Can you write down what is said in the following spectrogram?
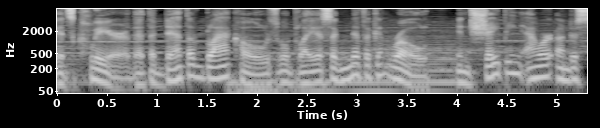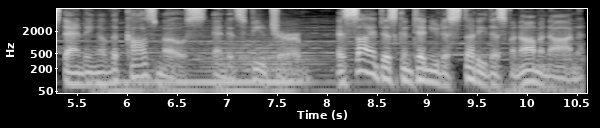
it's clear that the death of black holes will play a significant role in shaping our understanding of the cosmos and its future. As scientists continue to study this phenomenon,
